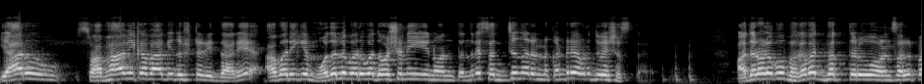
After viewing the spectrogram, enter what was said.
ಯಾರು ಸ್ವಾಭಾವಿಕವಾಗಿ ದುಷ್ಟರಿದ್ದಾರೆ, ಅವರಿಗೆ ಮೊದಲು ಬರುವ ದೋಷಣೆ ಏನು ಅಂತಂದ್ರೆ ಸಜ್ಜನರನ್ನು ಕಂಡ್ರೆ ಅವರು ದ್ವೇಷಿಸ್ತಾರೆ. ಅದರೊಳಗೂ ಭಗವದ್ಭಕ್ತರು ಒಂದ್ ಸ್ವಲ್ಪ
